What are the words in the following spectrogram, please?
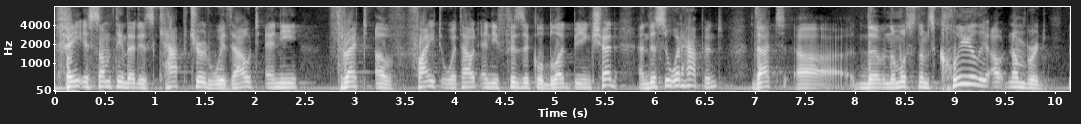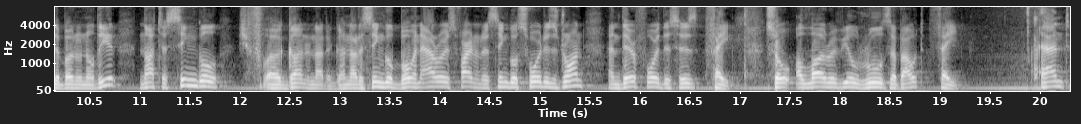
Fay is something that is captured without any threat of fight without any physical blood being shed. And this is what happened that uh, the, the Muslims clearly outnumbered the Banu Nadir. Not a single uh, gun, not a gun, not a single bow and arrow is fired, not a single sword is drawn, and therefore this is fay. So Allah revealed rules about fay. And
